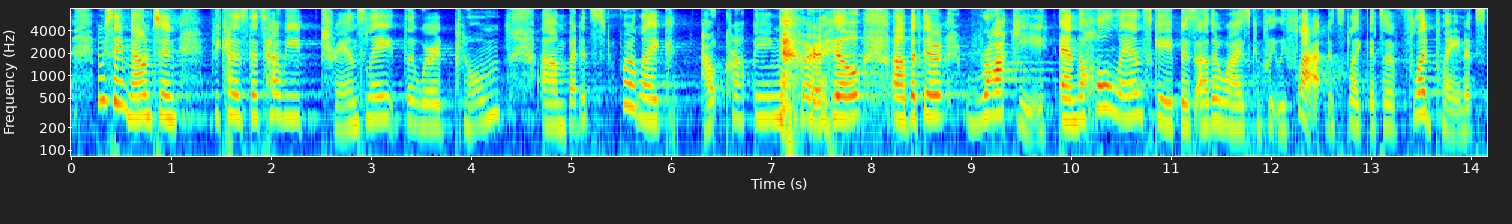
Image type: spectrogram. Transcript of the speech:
And we say mountain because that's how we translate the word Phnom, um, but it's more like outcropping or a hill, uh, but they're rocky, and the whole landscape is otherwise completely flat. It's like it's a floodplain. It's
